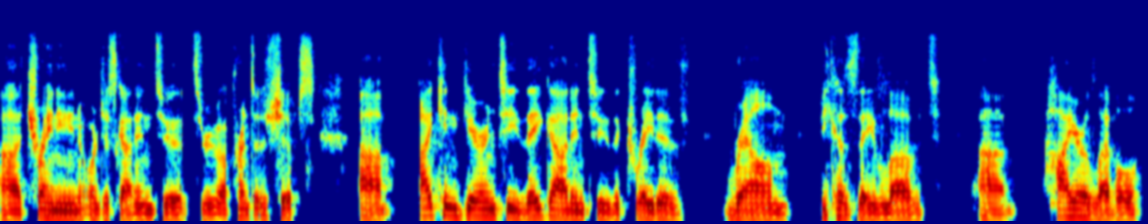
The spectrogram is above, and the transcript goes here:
uh, training or just got into it through apprenticeships um, i can guarantee they got into the creative realm because they loved uh, higher level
